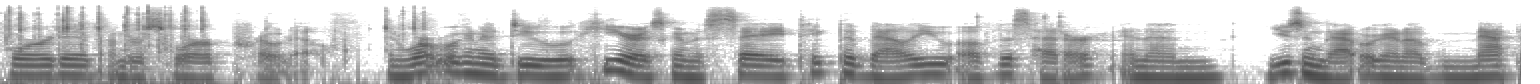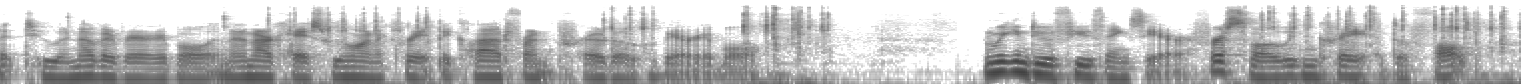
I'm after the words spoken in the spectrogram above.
forwarded underscore proto. And what we're going to do here is going to say take the value of this header and then using that we're going to map it to another variable and in our case we want to create the CloudFront proto variable. And we can do a few things here. First of all we can create a default.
